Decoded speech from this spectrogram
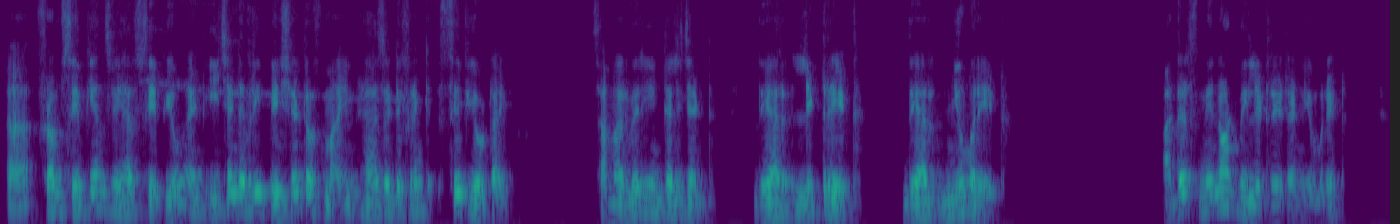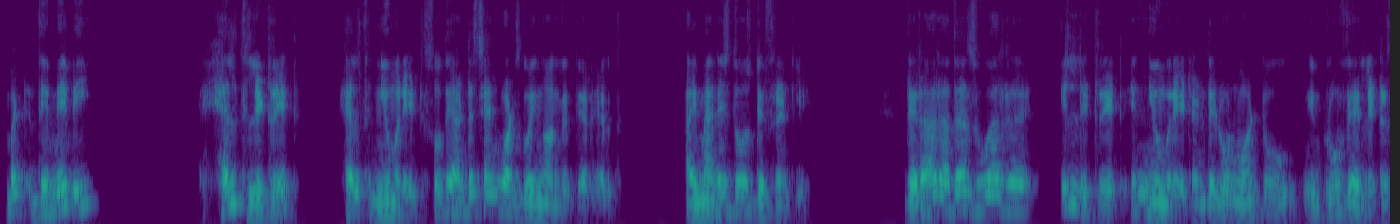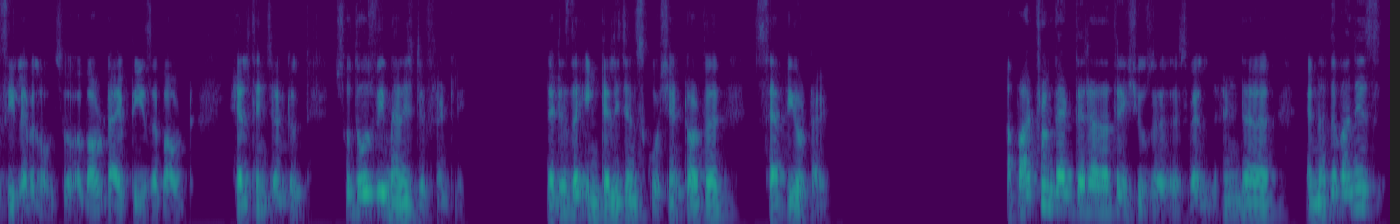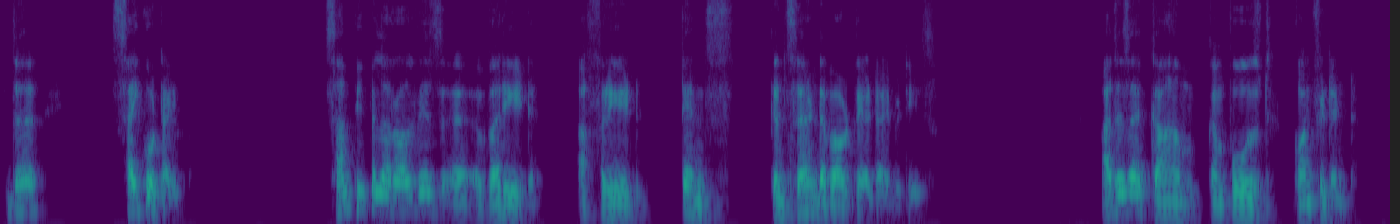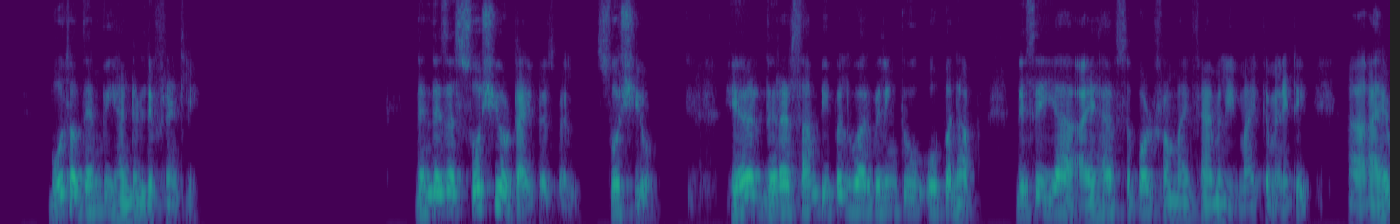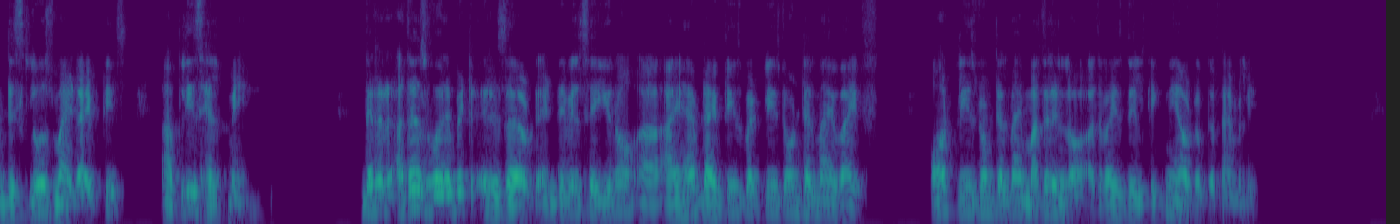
Uh, from sapiens, we have sapio, and each and every patient of mine has a different sapio type. Some are very intelligent, they are literate, they are numerate. Others may not be literate and numerate, but they may be health literate, health numerate. So they understand what's going on with their health. I manage those differently. There are others who are uh, illiterate, innumerate, and they don't want to improve their literacy level also about diabetes, about health in general. So those we manage differently. That is the intelligence quotient or the SAPIO type. Apart from that, there are other issues as well. And uh, another one is the psychotype. Some people are always uh, worried, afraid, tense, concerned about their diabetes. Others are calm, composed, confident. Both of them we handle differently. Then there's a socio type as well, socio. Here, there are some people who are willing to open up. They say, yeah, I have support from my family, my community. Uh, I have disclosed my diabetes. Uh, please help me. There are others who are a bit reserved and they will say, you know, uh, I have diabetes, but please don't tell my wife or please don't tell my mother-in-law. Otherwise, they'll kick me out of the family.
